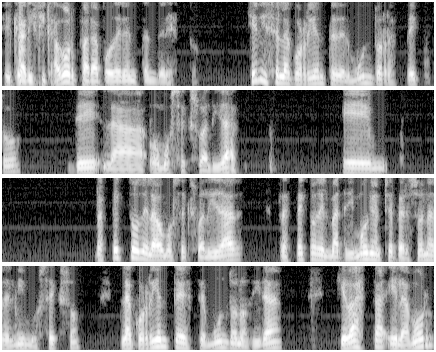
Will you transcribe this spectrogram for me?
eh, clarificador para poder entender esto. ¿Qué dice la corriente del mundo respecto de la homosexualidad? Respecto de la homosexualidad, respecto del matrimonio entre personas del mismo sexo, la corriente de este mundo nos dirá que basta el amor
